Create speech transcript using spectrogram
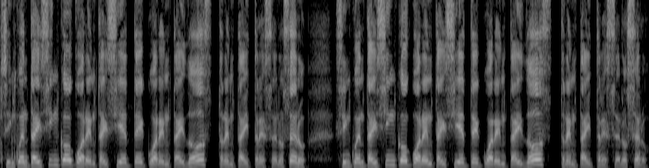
55 47 42 3300 55 47 42 3300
